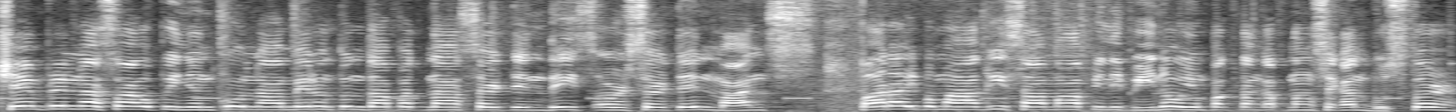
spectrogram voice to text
Syempre nasa opinion ko na meron tong dapat na certain days or certain months para ipamahagi sa mga Pilipino yung pagtanggap ng second booster.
